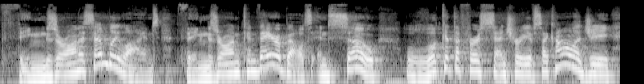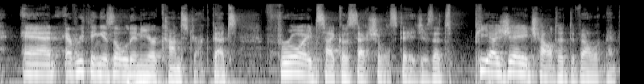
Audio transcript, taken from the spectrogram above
Things are on assembly lines, things are on conveyor belts. And so look at the first century of psychology, and everything is a linear construct. That's Freud, psychosexual stages. That's Piaget, childhood development.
